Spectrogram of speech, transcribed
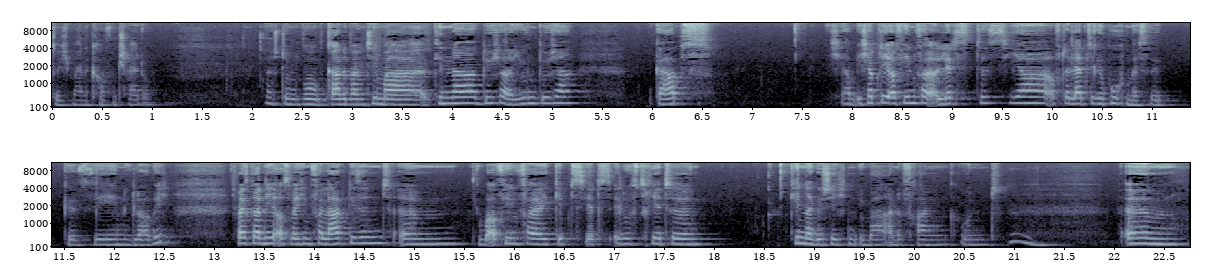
Durch meine Kaufentscheidung. Das stimmt. Wo gerade beim Thema Kinderbücher, Jugendbücher gab es, ich habe ich hab die auf jeden Fall letztes Jahr auf der Leipziger Buchmesse gesehen, glaube ich. Ich weiß gerade nicht, aus welchem Verlag die sind, ähm, aber auf jeden Fall gibt es jetzt illustrierte Kindergeschichten über Anne Frank und hm. ähm,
